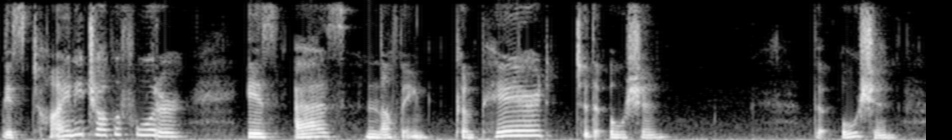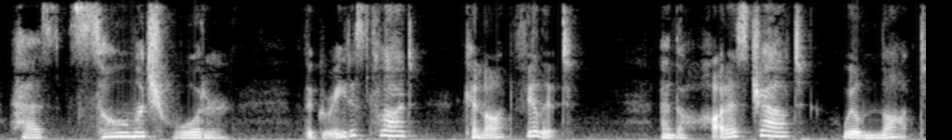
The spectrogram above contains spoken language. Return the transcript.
this tiny drop of water is as nothing compared to the ocean. The ocean has so much water the greatest flood cannot fill it, and the hottest drought will not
